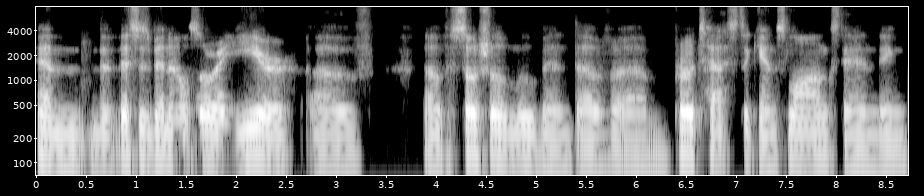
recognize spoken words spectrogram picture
And th- this has been also a year of, of social movement, of um, protest against longstanding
